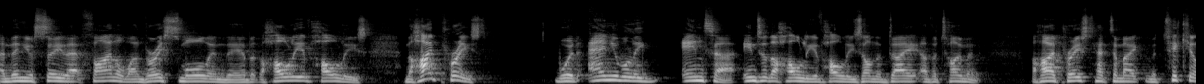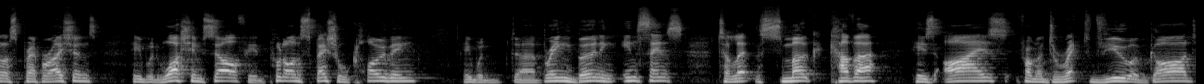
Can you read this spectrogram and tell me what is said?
and then you'll see that final one, very small in there, but the Holy of Holies. And the high priest would annually enter into the Holy of Holies on the Day of Atonement. The high priest had to make meticulous preparations. He would wash himself, he'd put on special clothing, he would uh, bring burning incense to let the smoke cover his eyes from a direct view of God.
